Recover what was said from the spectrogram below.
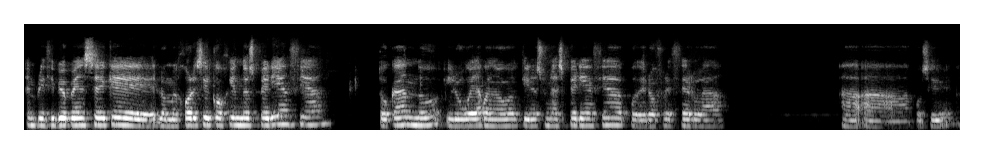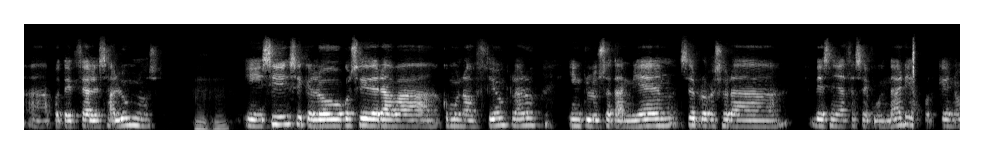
en principio pensé que lo mejor es ir cogiendo experiencia, tocando, y luego ya cuando tienes una experiencia poder ofrecerla a, potenciales alumnos. Y sí, sí que lo consideraba como una opción, claro. Incluso también ser profesora de enseñanza secundaria, ¿por qué no?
